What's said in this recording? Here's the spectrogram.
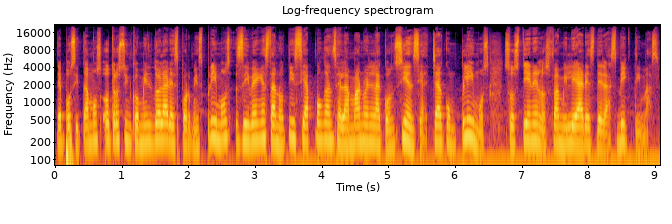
Depositamos otros 5 mil dólares por mis primos. Si ven esta noticia, pónganse la mano en la conciencia. Ya cumplimos, sostienen los familiares de las víctimas.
